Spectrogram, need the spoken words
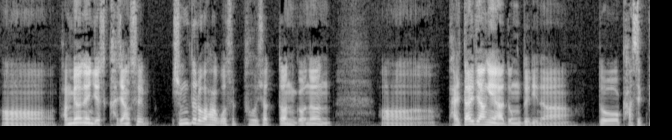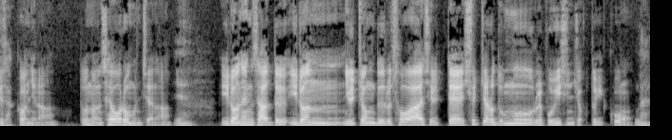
어 반면에 이제 가장 슬 힘들어하고 슬프셨던 거는 어 발달 장애 아동들이나 또 가습기 사건이나 또는 세월호 문제나 예. 이런 행사들 이런 일정들을 소화하실 때 실제로 눈물을 보이신 적도 있고 네.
